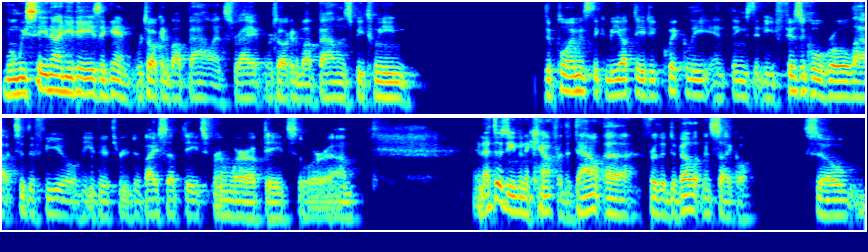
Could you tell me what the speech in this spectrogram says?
when we say 90 days, again, we're talking about balance, right? We're talking about balance between deployments that can be updated quickly and things that need physical rollout to the field, either through device updates, firmware updates, or um, and that doesn't even account for the down uh, for the development cycle. So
